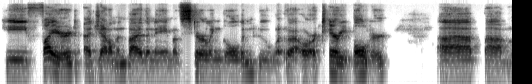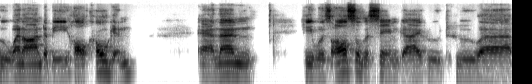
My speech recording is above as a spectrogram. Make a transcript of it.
he fired a gentleman by the name of Sterling Golden, who uh, or Terry Boulder, uh, um, who went on to be Hulk Hogan. And then he was also the same guy who, who, uh,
